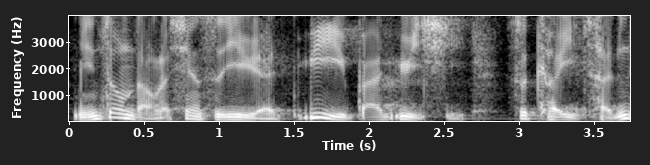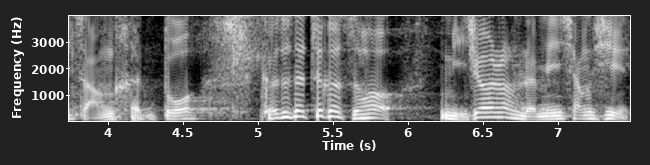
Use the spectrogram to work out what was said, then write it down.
民众党的县市议员一般预期是可以成长很多，可是在这个时候，你就要让人民相信，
